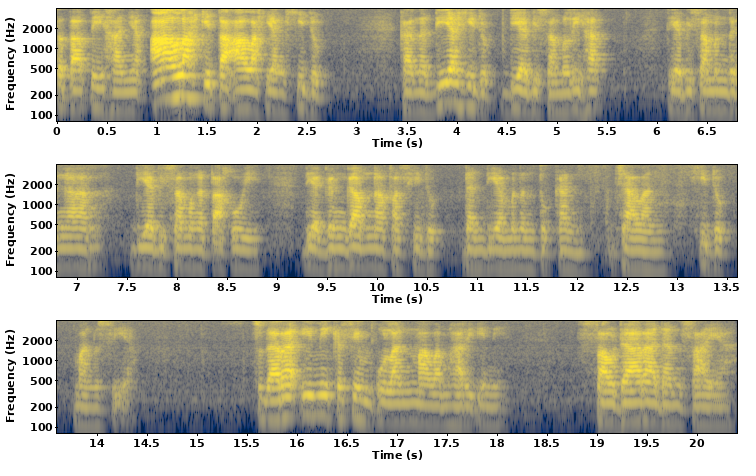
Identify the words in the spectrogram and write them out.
tetapi hanya Allah kita Allah yang hidup. Karena dia hidup, dia bisa melihat, dia bisa mendengar, dia bisa mengetahui, dia genggam nafas hidup, dan dia menentukan jalan hidup manusia. Saudara, ini kesimpulan malam hari ini. Saudara dan saya,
